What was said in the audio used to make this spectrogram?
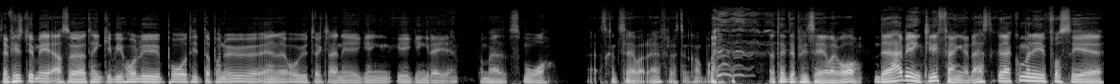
Sen finns det ju med, alltså jag tänker, vi håller ju på att titta på nu en- och utveckla en egen, egen grej. De här små, jag ska inte säga vad det är förresten kom på. jag tänkte precis säga vad det var. Det här blir en cliffhanger. Det här, ska- det här kommer ni få se,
